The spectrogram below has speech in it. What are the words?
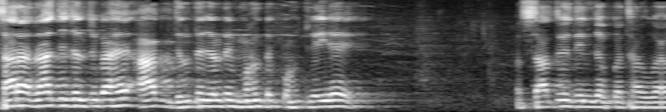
सारा राज्य जल चुका है, आग जलते जलते महल तक पहुँच गई है। और सातवें दिन जब कथा हुआ,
